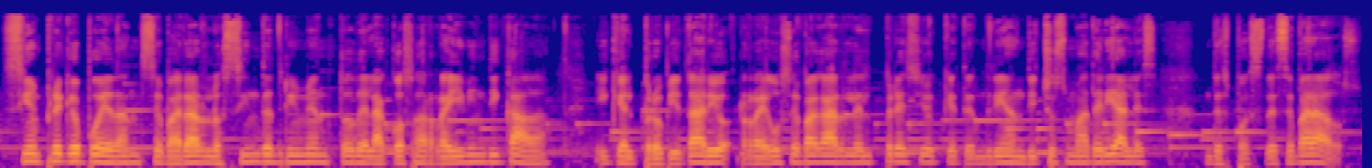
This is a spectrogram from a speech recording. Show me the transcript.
siempre que puedan separarlos sin detrimento de la cosa reivindicada y que el propietario rehúse pagarle el precio que tendrían dichos materiales después de separados.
